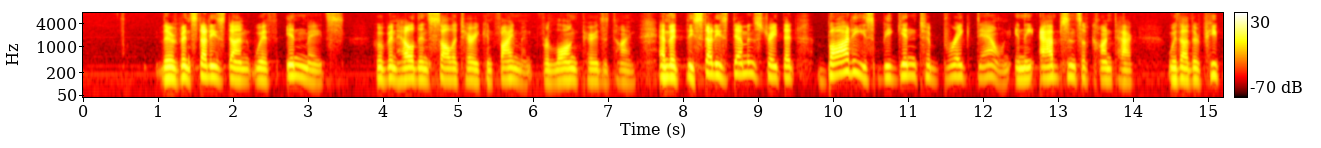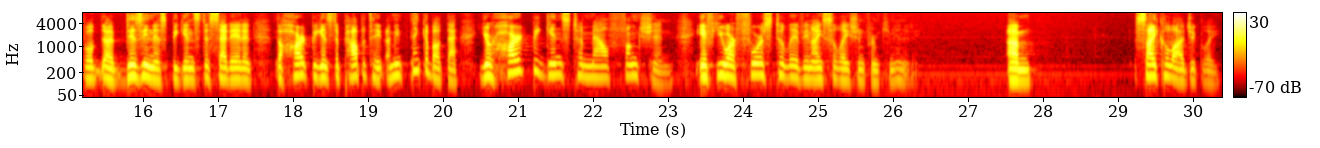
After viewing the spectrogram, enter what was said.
there have been studies done with inmates who have been held in solitary confinement for long periods of time. And that these studies demonstrate that bodies begin to break down in the absence of contact with other people. Uh, dizziness begins to set in and the heart begins to palpitate. I mean, think about that. Your heart begins to malfunction if you are forced to live in isolation from community. Um, psychologically,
